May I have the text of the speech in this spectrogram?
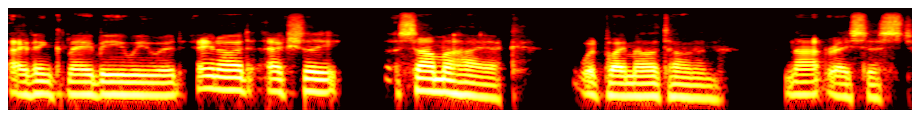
i think maybe we would you know what actually Salma Hayek would play melatonin not racist.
